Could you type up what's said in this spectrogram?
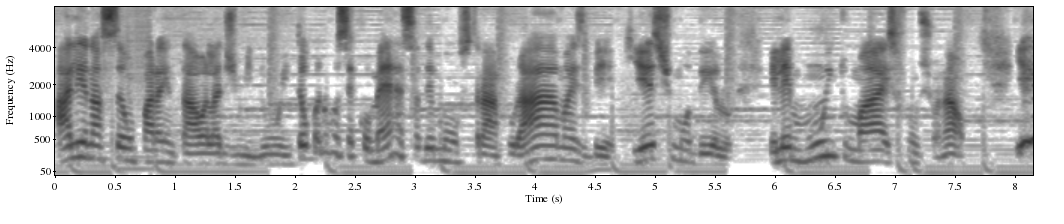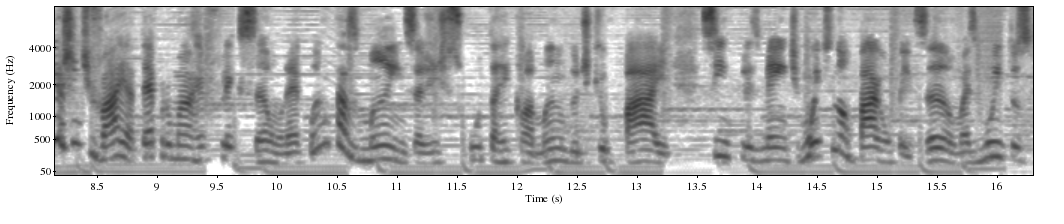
a alienação parental ela diminui. Então, quando você começa a demonstrar por A mais B que este modelo ele é muito mais funcional, e aí a gente vai até para uma reflexão, né? Quantas mães a gente escuta reclamando de que o pai simplesmente, muitos não pagam pensão, mas muitos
